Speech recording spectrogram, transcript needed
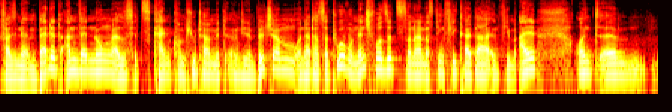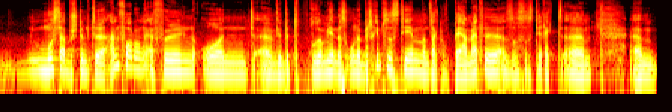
quasi eine Embedded-Anwendung, also es ist jetzt kein Computer mit irgendwie einem Bildschirm und einer Tastatur, wo ein Mensch vorsitzt, sondern das Ding fliegt halt da irgendwie im All und ähm, muss da bestimmte Anforderungen erfüllen und äh, wir programmieren das ohne Betriebssystem. Man sagt auch Bare Metal, also es ist direkt ähm, ähm,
